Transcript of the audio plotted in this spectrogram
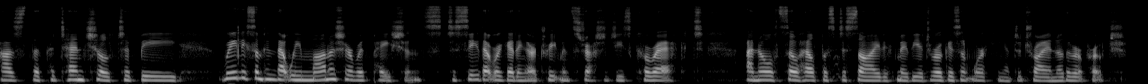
has the potential to be really something that we monitor with patients to see that we're getting our treatment strategies correct and also help us decide if maybe a drug isn't working and to try another approach?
